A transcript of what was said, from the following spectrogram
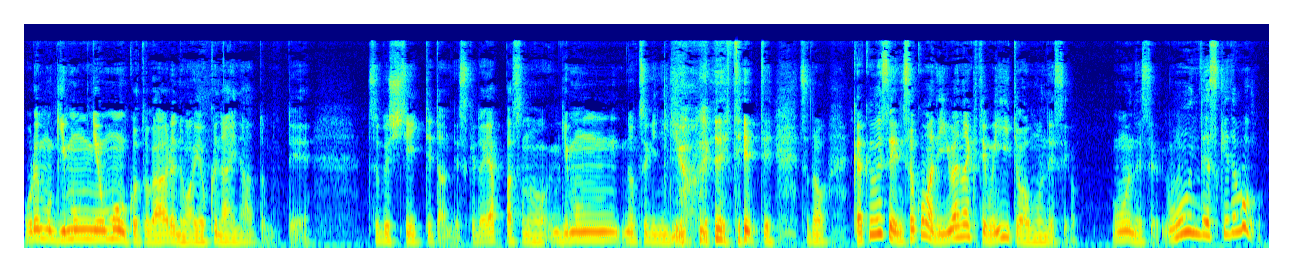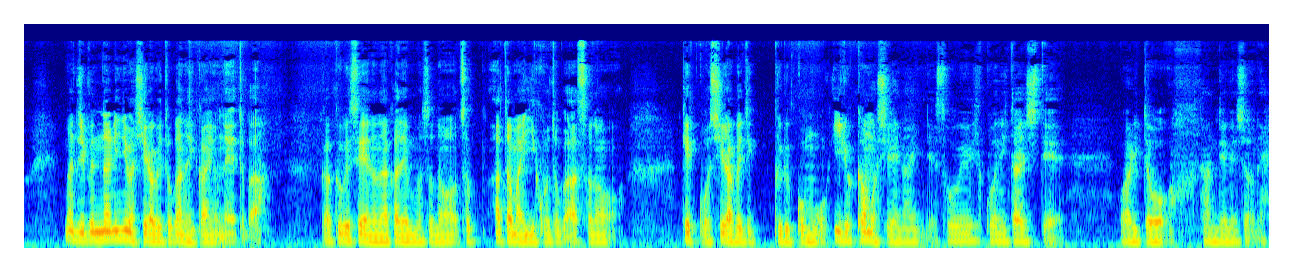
俺も疑問に思うことがあるのは良くないなと思って、潰していってたんですけど、やっぱその疑問の次に疑問が出てって、その学部生にそこまで言わなくてもいいとは思うんですよ。思うんですよ。思うんですけど、まあ自分なりには調べとかないかんよねとか、学部生の中でもそのそ頭いい子とか、その結構調べてくる子もいるかもしれないんで、そういう子に対して割と、なんて言うんでしょうね。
